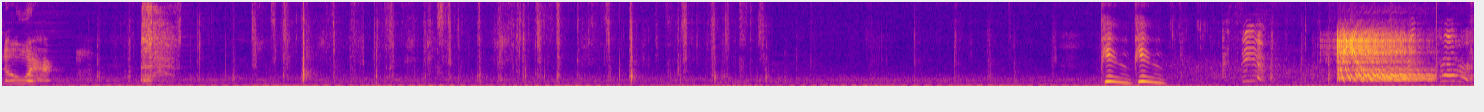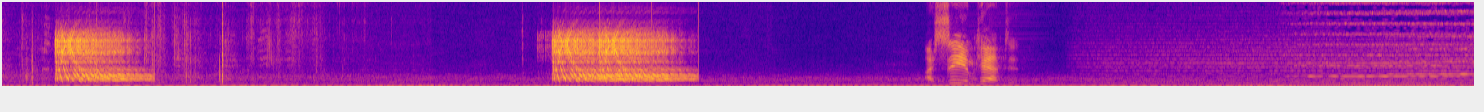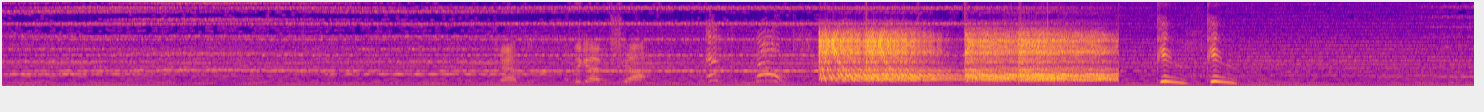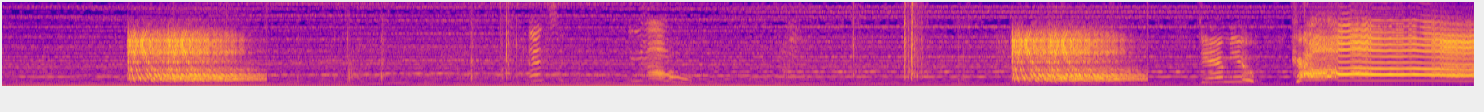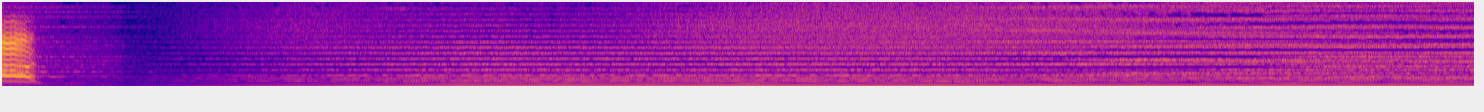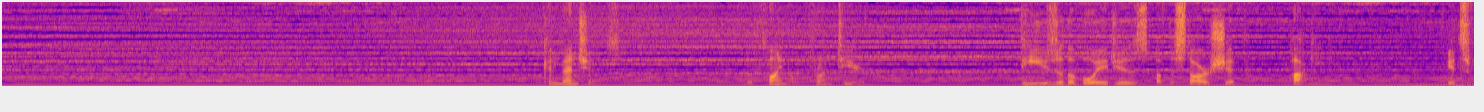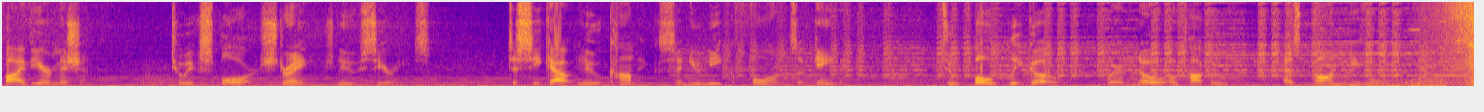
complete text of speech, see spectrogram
nowhere. pew, pew. I see him. Cover. I see him, Captain. Captain, I think I have a shot. Ensign, no. Conventions. The final frontier. These are the voyages of the starship Pocky. Its five year mission to explore strange new series, to seek out new comics and unique forms of gaming, to boldly go where no otaku has gone before.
